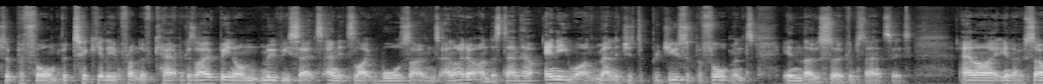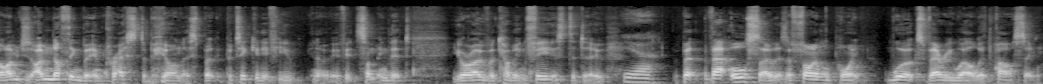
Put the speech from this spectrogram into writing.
to perform, particularly in front of camera, because I've been on movie sets and it's like war zones, and I don't understand how anyone manages to produce a performance in those circumstances. And I, you know, so I'm just I'm nothing but impressed to be honest. But particularly if you, you know, if it's something that you're overcoming fears to do. yeah. But that also, as a final point, works very well with passing.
